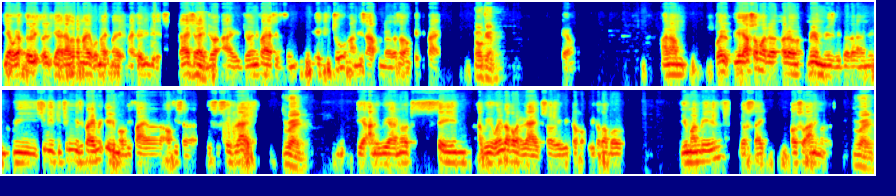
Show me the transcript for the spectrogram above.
Yeah, well, early, early, yeah, that was my my, my, my early days. I said I, jo- I joined the fire service in 82 and this happened around 85. Okay. Yeah. And um, well, we have some other other memories because I mean, we see the thing is the primary aim of the fire officer is to save lives. Right. Yeah, and we are not saying we when we talk about life, sorry, we talk we talk about human beings just like also animals. Right.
